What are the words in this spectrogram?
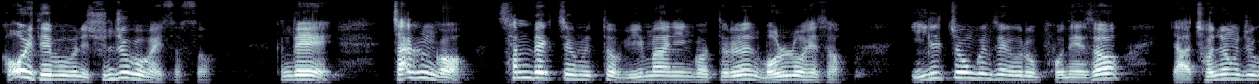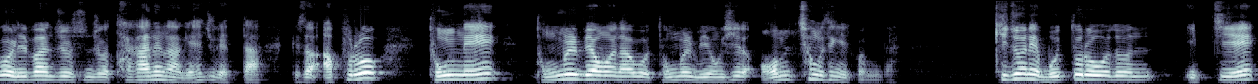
거의 대부분이 준주거가 있었어. 근데 작은 거 300제곱미터 미만인 것들은 뭘로 해서 일종 근생으로 보내서 야 전용 주거, 일반 주거, 준주거 다 가능하게 해주겠다. 그래서 앞으로 동네에 동물병원하고 동물미용실 엄청 생길 겁니다. 기존에 못 들어오던 입지에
